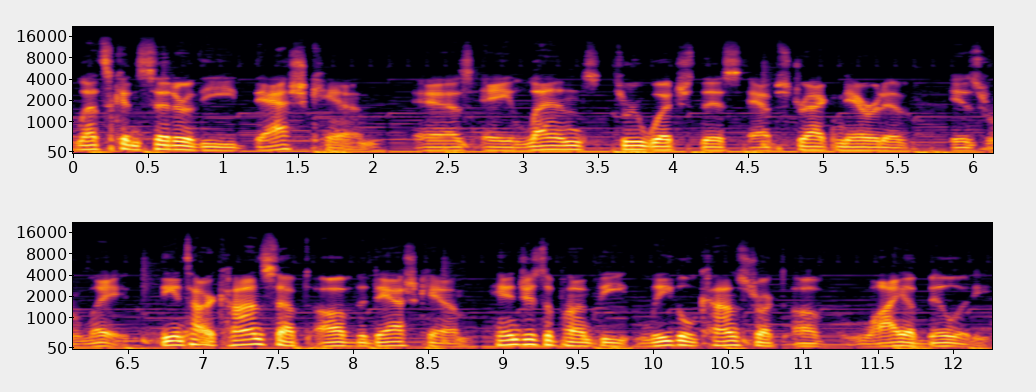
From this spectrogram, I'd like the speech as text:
Let's consider the dash cam as a lens through which this abstract narrative is relayed. The entire concept of the dash cam hinges upon the legal construct of liability.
